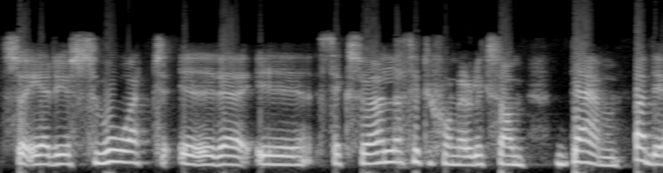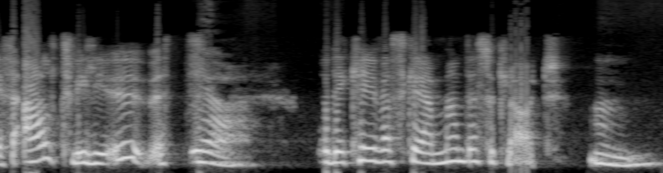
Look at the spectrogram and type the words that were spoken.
så är det ju svårt i, det, i sexuella situationer att liksom dämpa det, för allt vill ju ut. Ja. Och det kan ju vara skrämmande såklart. Mm.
